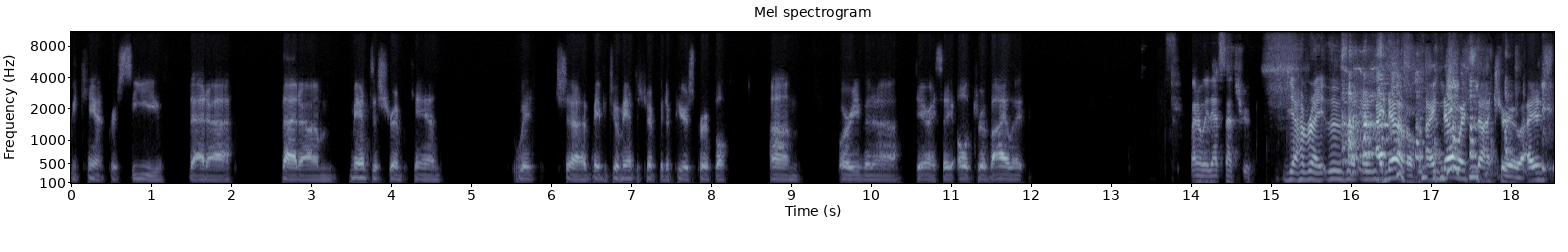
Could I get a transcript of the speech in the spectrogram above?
we can't perceive that uh, that um, mantis shrimp can, which uh, maybe to a mantis shrimp it appears purple, um, or even uh, dare I say ultraviolet. By the way, that's not true. Yeah, right. Like, was... I know, I know it's not true. I just,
